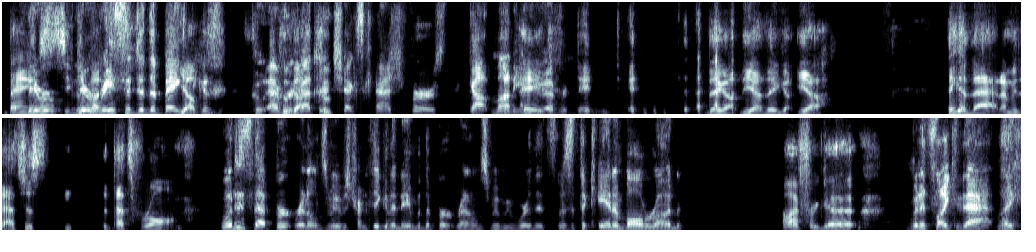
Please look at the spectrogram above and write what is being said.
bank. They were they were racing to the bank yep. because whoever who got, got, their who, checks cash first got money. Hey, whoever didn't didn't. they got yeah they got yeah. Think of that. I mean, that's just that's wrong. What is that Burt Reynolds movie? I was trying to think of the name of the Burt Reynolds movie where that's was it the Cannonball Run? Oh, I forget. But it's like that. Like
